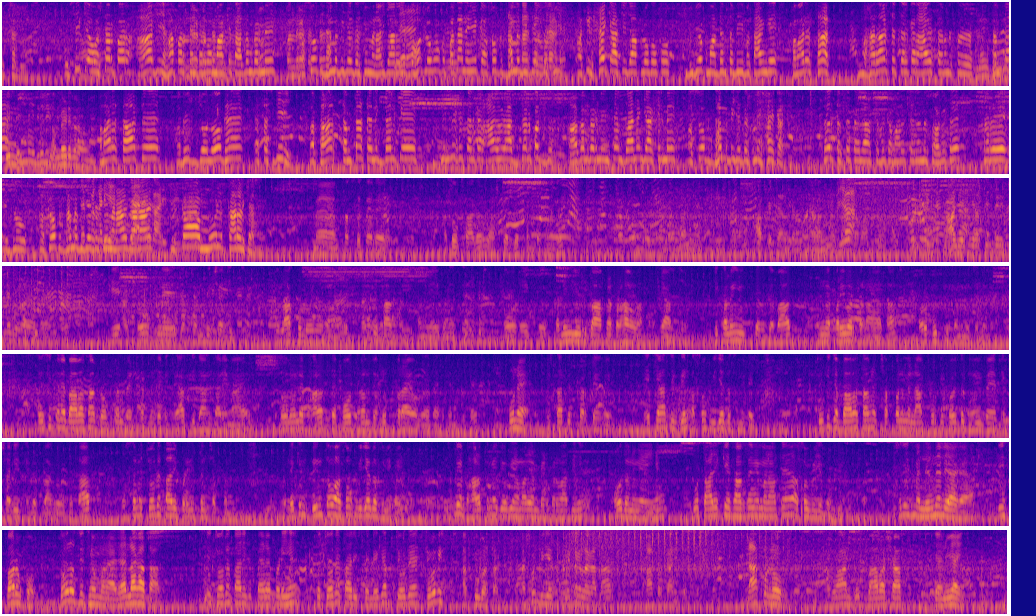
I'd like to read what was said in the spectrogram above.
दीक्षा ली उसी के अवसर पर आज यहाँ पर सेंट्रल मार्केट आजमगढ़ में अशोक धम्म विजय दशमी मनाई जा रही है। बहुत लोगों को पता नहीं है कि अशोक धम्म विजय दशमी आखिर है क्या चीज़ आप लोगों को वीडियो के माध्यम से भी बताएँगे। हमारे साथ महाराष्ट्र से चलकर आए समता अंबेडकर हमारे साथ अभी जो लोग हैं एसएसडी अर्थात समता सैनिक दल के दिल्ली से चलकर आए हुए आज जनपद आजमगढ़ में इनसे हम जानेंगे आखिर में अशोक धम्म विजयदशमी है क्या चीज़। सर सबसे पहले आप सभी का हमारे चैनल में स्वागत है। सर जो अशोक धम्म विजयदशमी मनाया जा रहा है इसका मूल कारण क्या है? मैं सबसे पहले अशोक सागर राष्ट्रीय अध्यक्ष संपर्क आपके चैनल का धन्यवाद हूँ। आज ऐतिहासिक दिन इसलिए बोला जाता है कि अशोक ने जब जन्म दीक्षा ली थी तो लाखों लोगों ने उनके साथ भी अनुयायी बने थे और एक कलिंग युद्ध का आपने पढ़ा होगा इतिहास में कि कलिंग युद्ध के बाद उनमें परिवर्तन आया था और बुद्ध की संग में चले गए तो इसी तरह बाबा साहब डॉक्टर अंबेडकर ने जब इतिहास की जानकारी में आए तो उन्होंने भारत से बौद्ध धर्म जो लुप्त प्राय हो गया था एक तरीके से पुनः विस्थापित करते हुए ऐतिहासिक दिन अशोक विजयदशमी का क्योंकि जब बाबा साहब ने छप्पन में नागपुर की पवित्र भूमि पर दीक्षा ली थी दस लाख लोगों के साथ, उस समय चौदह तारीख पड़ी थी सन छप्पन में। लेकिन दिन तो अशोक विजयदशमी का ही इसलिए भारत में जो भी हमारे अम्बेडकरवादी हैं, बहुत अनुयायी हैं, वो तारीख के हिसाब से भी मनाते हैं अशोक विजयदशमी इसलिए इसमें निर्णय लिया गया कि इस पर्व को दोनों तिथियों में मनाया जाए लगातार। इसलिए चौदह तारीख पहले पड़ी है तो चौदह तारीख से लेकर चौदह, चौबीस अक्टूबर तक अशोक विजयदशमी तक लगातार वहाँ पर कार्य करते हैं। लाखों लोग, भगवान बुद्ध बाबा साहब के अनुयायी,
